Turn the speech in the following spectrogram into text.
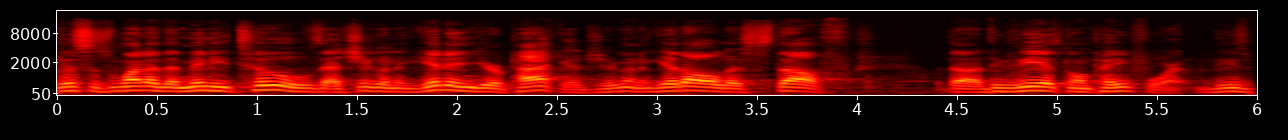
this is one of the many tools that you're going to get in your package. You're going to get all this stuff the, VA is going to pay for it. These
